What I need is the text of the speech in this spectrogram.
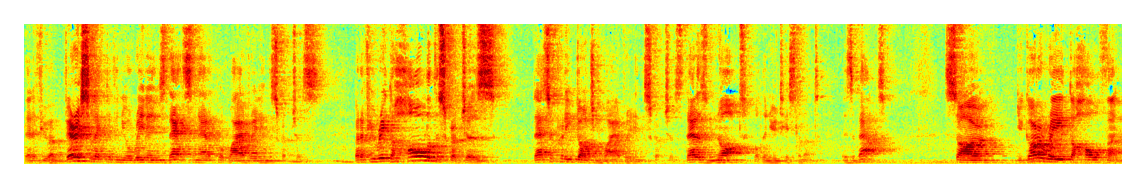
that if you are very selective in your readings, that's an adequate way of reading the scriptures. But if you read the whole of the scriptures, that's a pretty dodgy way of reading the scriptures. That is not what the New Testament is about. So you've got to read the whole thing.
